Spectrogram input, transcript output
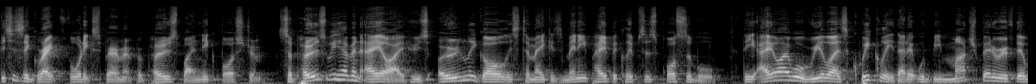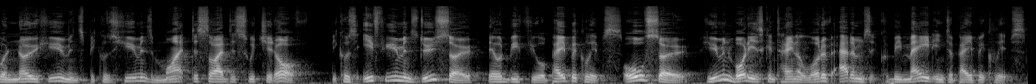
This is a great thought experiment proposed by Nick Bostrom. Suppose Suppose we have an AI whose only goal is to make as many paperclips as possible. The AI will realize quickly that it would be much better if there were no humans because humans might decide to switch it off because if humans do so, there would be fewer paperclips. Also, human bodies contain a lot of atoms that could be made into paperclips.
